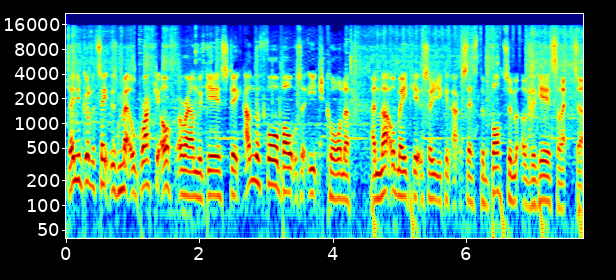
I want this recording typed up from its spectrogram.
then you've got to take this metal bracket off around the gear stick and the four bolts at each corner, and that will make it so you can access the bottom of the gear selector.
